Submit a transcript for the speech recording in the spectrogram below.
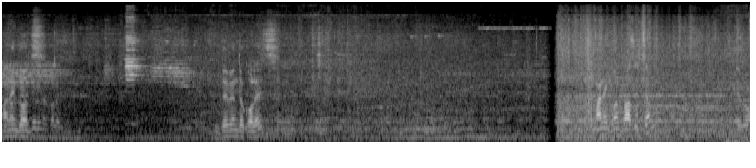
Manikganj Debendra college. Manikganj bus stand এবং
